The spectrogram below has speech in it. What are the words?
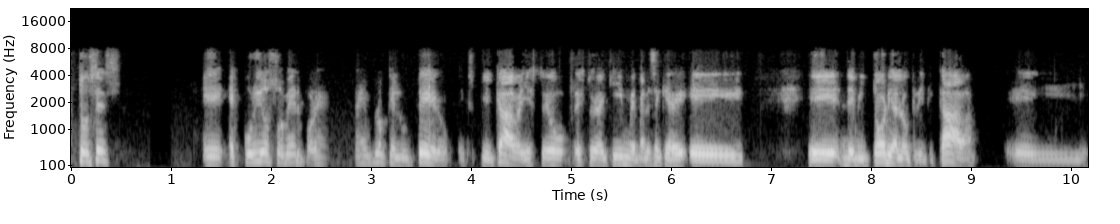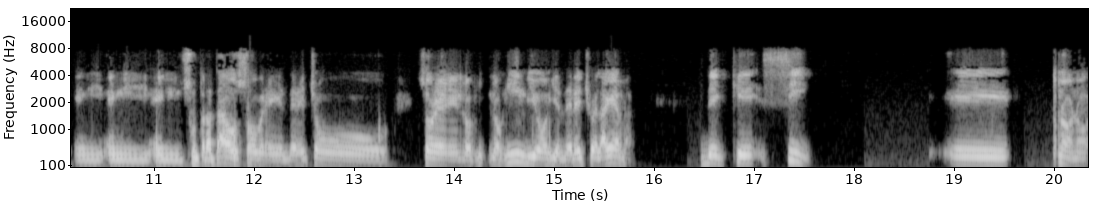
Entonces, eh, es curioso ver, por ejemplo, que Lutero explicaba, y esto, estoy aquí, me parece que eh, de Vitoria lo criticaba, en, su tratado sobre el derecho, sobre los, indios y el derecho de la guerra, de que sí, eh, no, no,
